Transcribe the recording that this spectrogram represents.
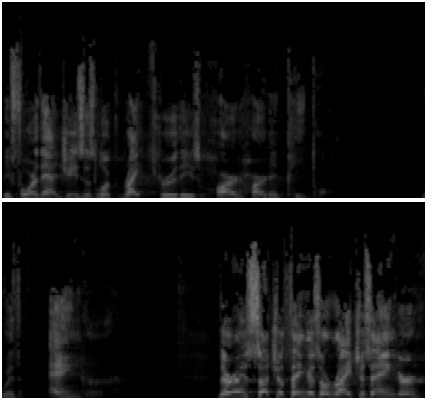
before that, Jesus looked right through these hard hearted people with anger. There is such a thing as a righteous anger,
